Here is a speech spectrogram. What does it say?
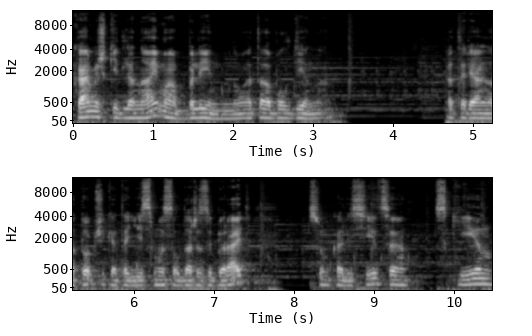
камешки для найма, блин, ну это обалденно. Это реально топчик, это есть смысл даже забирать. Сумка лисицы, скин.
